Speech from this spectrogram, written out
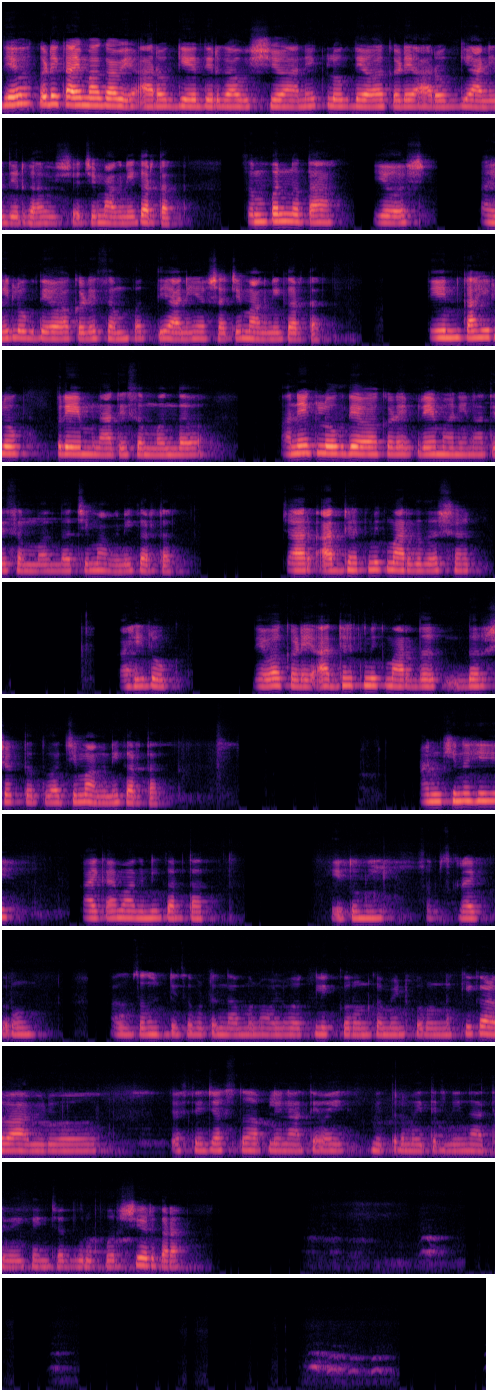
देवाकडे काय मागावे? आरोग्य दीर्घायुष्य. अनेक लोक देवाकडे आरोग्य आणि दीर्घायुष्याची मागणी करतात. संपन्नता यश. काही लोक देवाकडे संपत्ती आणि यशाची मागणी करतात. तीन काही लोक प्रेम नातेसंबंध. अनेक लोक देवाकडे प्रेम आणि नातेसंबंधाची मागणी करतात. चार आध्यात्मिक मार्गदर्शक. काही लोक देवाकडे आध्यात्मिक मार्गदर्शक तत्वाची मागणी करतात. आणखीनही काय काय मागणी करतात हे तुम्ही सबस्क्राईब करून बाजूचं घंटीचं बटन दाबून ऑलवर क्लिक करून कमेंट करून नक्की कळवा व्हिडिओ जास्तीत जास्त आपले नातेवाईक मित्रमैत्रिणी नातेवाईक यांच्यात ग्रुपवर शेअर करा.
